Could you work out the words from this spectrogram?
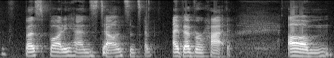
Best body hands down since I've I've ever had. Um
